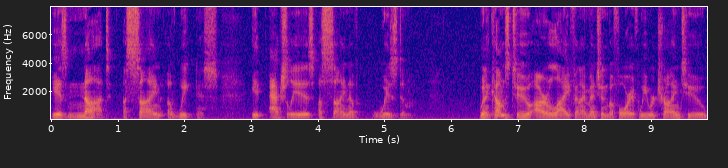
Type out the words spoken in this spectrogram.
is not a sign of weakness, it actually is a sign of wisdom when it comes to our life, and I mentioned before, if we were trying to,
